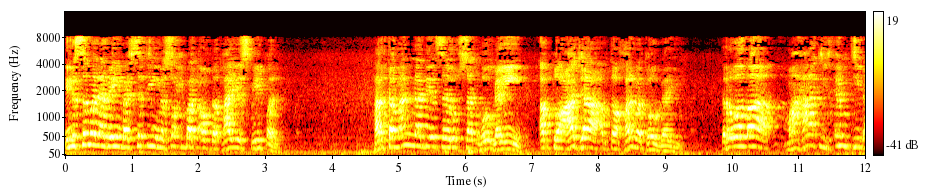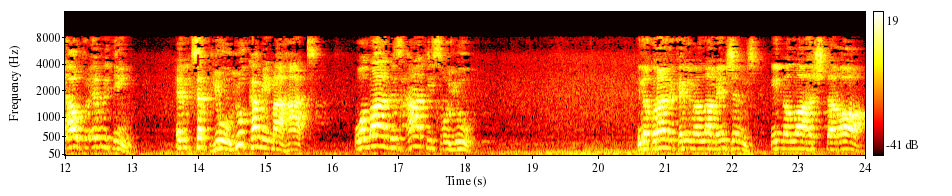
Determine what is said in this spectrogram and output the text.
In a similar way, by sitting in the sohbat of the pious people, हर तमन्ना दिल से रुखसत हो गई अब तो आजा अब तो खलवत हो गई that oh Allah, my heart is emptied out for everything. except you. You come in my heart. Oh Allah, this heart is for you. In the Quran Kareem, Allah mentions, إِنَّ اللَّهَ اشْتَرَى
